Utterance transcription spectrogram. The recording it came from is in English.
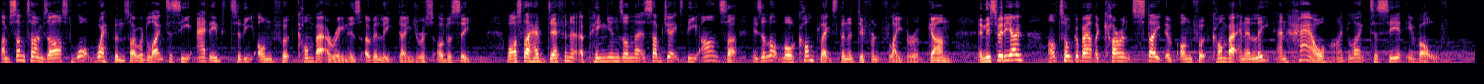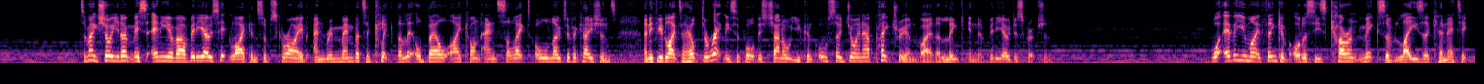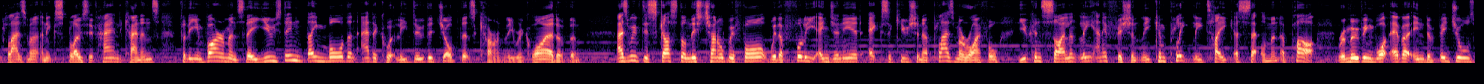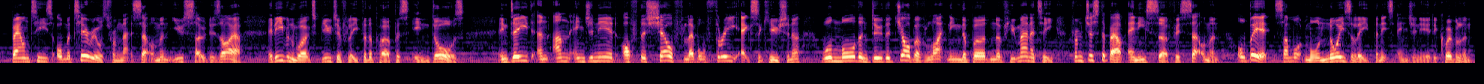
I'm sometimes asked what weapons I would like to see added to the on foot combat arenas of Elite Dangerous Odyssey. Whilst I have definite opinions on that subject the answer is a lot more complex than a different flavour of gun. In this video I'll talk about the current state of on foot combat in Elite and how I'd like to see it evolve. To make sure you don't miss any of our videos hit like and subscribe and remember to click the little bell icon and select all notifications and if you'd like to help directly support this channel you can also join our Patreon via the link in the video description. Whatever you might think of Odyssey's current mix of laser, kinetic, plasma and explosive hand cannons for the environments they're used in they more than adequately do the job that's currently required of them. As we've discussed on this channel before with a fully engineered Executioner plasma rifle you can silently and efficiently completely take a settlement apart removing whatever individuals, bounties or materials from that settlement you so desire. It even works beautifully for the purpose indoors. Indeed an unengineered off the shelf level 3 executioner will more than do the job of lightening the burden of humanity from just about any surface settlement albeit somewhat more noisily than its engineered equivalent.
